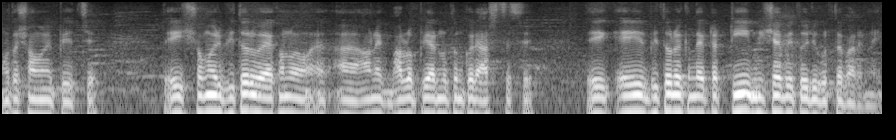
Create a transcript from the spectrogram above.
মতো সময় পেয়েছে। তো এই সময়ের ভিতরেও এখনও অনেক ভালো প্লেয়ার নতুন করে আসতেছে। এই এই ভিতরে কিন্তু একটা টিম হিসাবে তৈরি করতে পারে নাই।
